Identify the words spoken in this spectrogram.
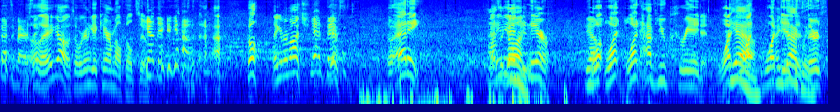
That's embarrassing. Oh, there you go. So we're going to get caramel filled soon. yeah, there you go. Cool. Thank you very much. Yeah, thanks. So Eddie, How's Eddie it the going? engineer. Yep. What what what have you created? What Yeah, what what is exactly. this? There's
